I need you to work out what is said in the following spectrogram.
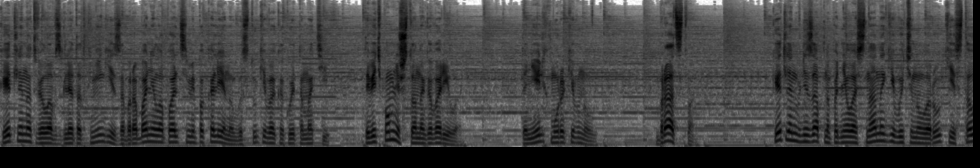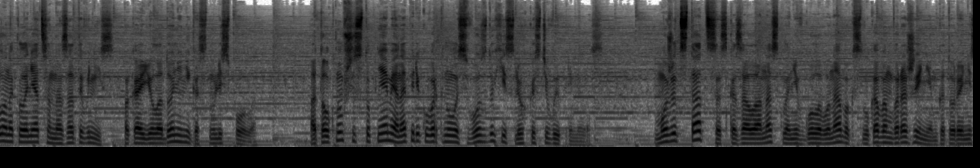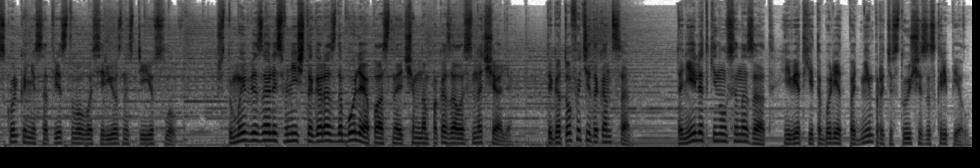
Кэтлин отвела взгляд от книги и забарабанила пальцами по колену, выстукивая какой-то мотив. «Ты ведь помнишь, что она говорила?» Таниэль хмуро кивнул. «Братство», Кэтлин внезапно поднялась на ноги, вытянула руки и стала наклоняться назад и вниз, пока ее ладони не коснулись пола. Оттолкнувшись ступнями, она перекувыркнулась в воздухе и с легкостью выпрямилась. «Может статься», — сказала она, склонив голову на бок с лукавым выражением, которое нисколько не соответствовало серьезности ее слов, «что мы ввязались в нечто гораздо более опасное, чем нам показалось вначале. Ты готов идти до конца?» Таниэль откинулся назад, и ветхий табурет под ним протестующе заскрипел.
